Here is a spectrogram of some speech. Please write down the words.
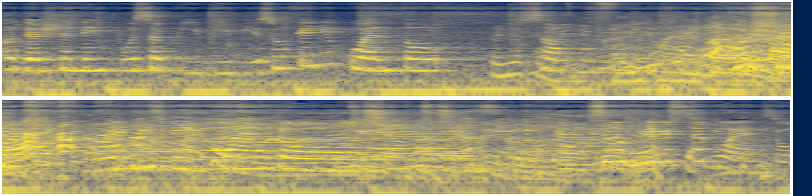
auditioning po sa PBB. So, can you kwento some of Oh, sure. I can, I can make kwento. So, here's the kwento.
